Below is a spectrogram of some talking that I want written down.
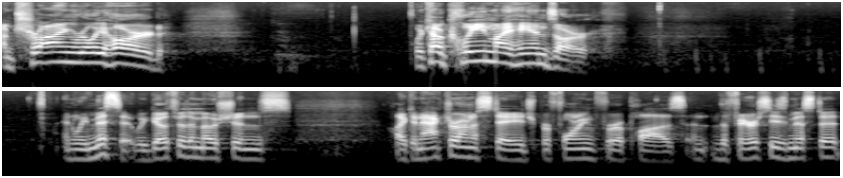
I'm trying really hard. Look how clean my hands are. And we miss it. We go through the motions like an actor on a stage performing for applause. And the Pharisees missed it.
